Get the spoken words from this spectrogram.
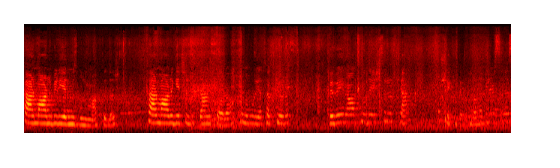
fermuarlı bir yerimiz bulunmaktadır. Fermuarı geçirdikten sonra bunu buraya takıyoruz. Bebeğin altını değiştirirken bu şekilde kullanabilirsiniz.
